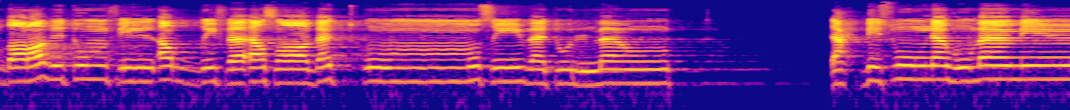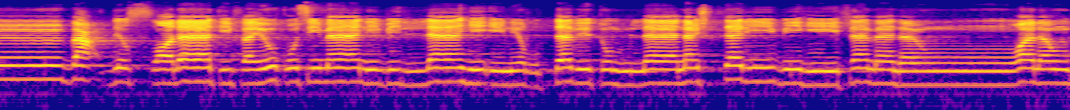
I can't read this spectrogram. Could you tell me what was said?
ضَرَبْتُمْ فِي الْأَرْضِ فَأَصَابَتْكُم مُّصِيبَةُ الْمَوْتِ تَحْبِسُونَهُمَا مِن بَعْدِ الصَّلَاةِ فَيُقْسِمَانِ بِاللَّهِ إِنِ ارْتَبْتُمْ لَا نَشْتَرِي بِهِ ثَمَنًا وَلَوْ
